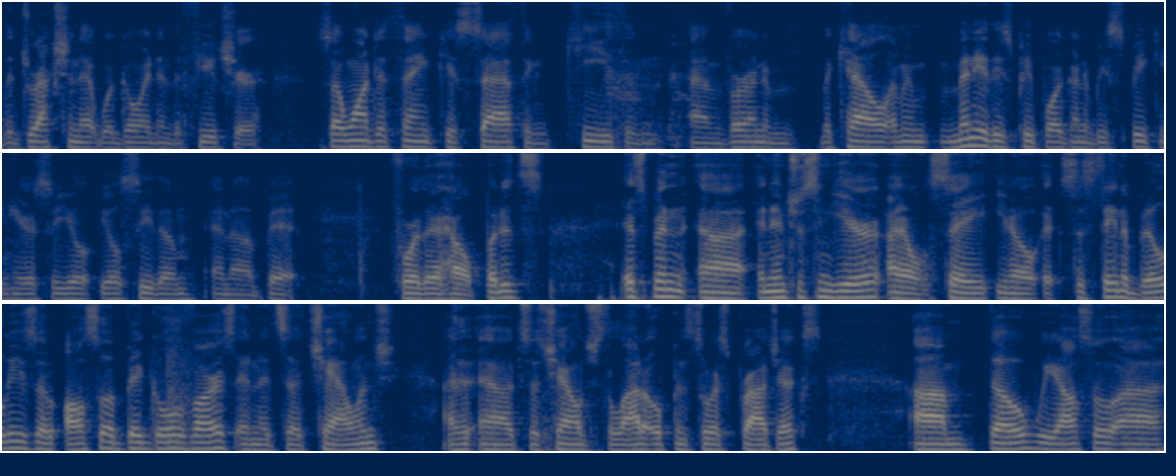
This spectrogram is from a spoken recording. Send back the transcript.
the direction that we're going in the future. So I want to thank Seth and Keith and, and Vern and Mikkel. I mean, many of these people are going to be speaking here, so you'll you'll see them in a bit for their help. But it's it's been uh, an interesting year. I'll say, you know, it, sustainability is also a big goal of ours, and it's a challenge. Uh, it's a challenge. It's a lot of open source projects. Um, though we also uh,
